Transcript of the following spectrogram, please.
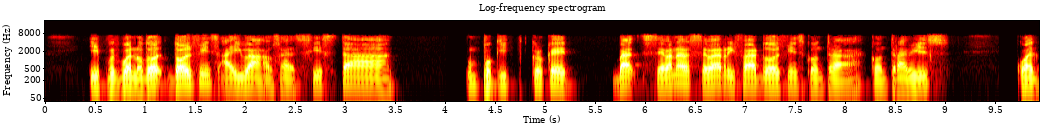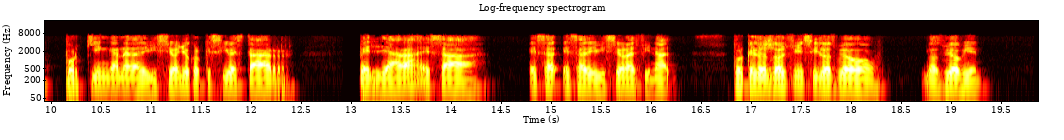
Y pues bueno, Dolphins ahí va, o sea, sí está un poquito, creo que va, se van a, se va a rifar Dolphins contra, contra Bills. Por quién gana la división, yo creo que sí va a estar peleada esa, esa, esa división al final, porque los Dolphins sí los veo, los veo bien.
